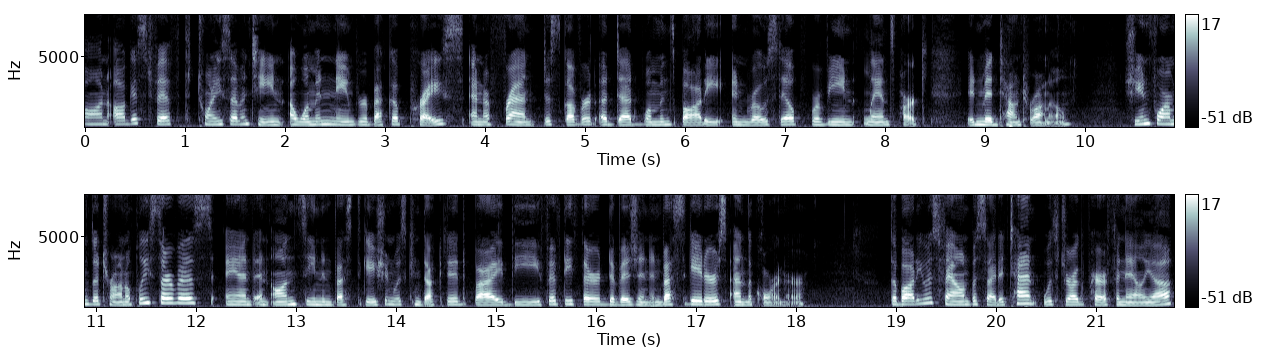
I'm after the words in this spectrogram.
On August 5th, 2017, a woman named Rebecca Price and a friend discovered a dead woman's body in Rosedale Ravine Lands Park in Midtown Toronto. She informed the Toronto Police Service, and an on scene investigation was conducted by the 53rd Division investigators and the coroner. The body was found beside a tent with drug paraphernalia,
